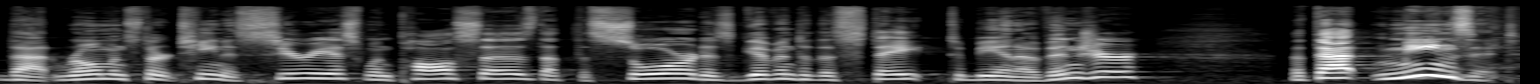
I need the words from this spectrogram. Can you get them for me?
that Romans 13 is serious when Paul says that the sword is given to the state to be an avenger, that that means it.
